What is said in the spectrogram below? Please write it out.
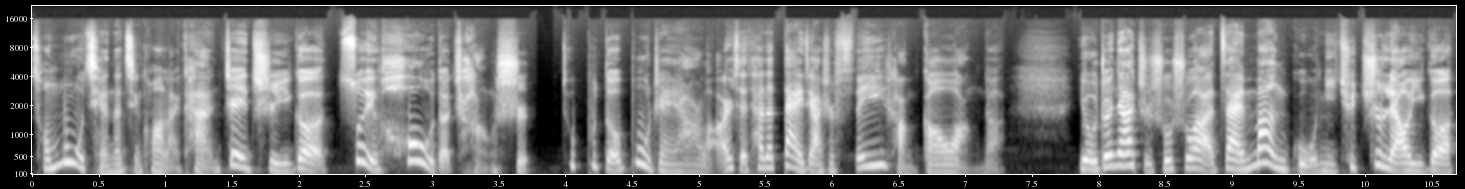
从目前的情况来看，这是一个最后的尝试，就不得不这样了。而且它的代价是非常高昂的。有专家指出说啊，在曼谷，你去治疗一个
